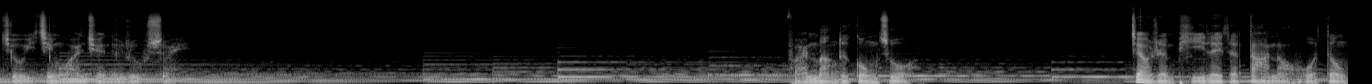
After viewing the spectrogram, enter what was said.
就已经完全的入睡。繁忙的工作，叫人疲累的大脑活动，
